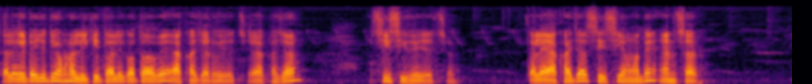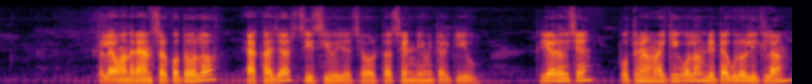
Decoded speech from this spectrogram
তাহলে এটা যদি আমরা লিখি, তাহলে কত হবে? এক হাজার হয়ে যাচ্ছে। এক হাজার সিসি হয়ে যাচ্ছে। তাহলে এক হাজার সিসি আমাদের অ্যান্সার। তাহলে আমাদের অ্যান্সার কত হলো? এক হাজার সিসি হয়ে যাচ্ছে, অর্থাৎ সেন্টিমিটার কিউব। ক্লিয়ার হয়েছে? প্রথমে আমরা কী করলাম? ডেটাগুলো লিখলাম।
